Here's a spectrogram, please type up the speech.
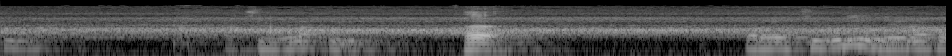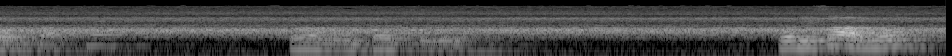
La cipolla qui. Eh, Cipollino c'è una porta. Però non penso che... Può rifarlo?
